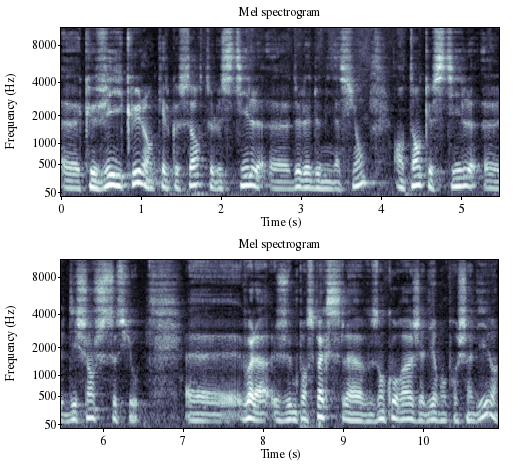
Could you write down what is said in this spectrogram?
que véhicule en quelque sorte le style de la domination en tant que style d'échange sociaux. Euh, voilà, je ne pense pas que cela vous encourage à lire mon prochain livre,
